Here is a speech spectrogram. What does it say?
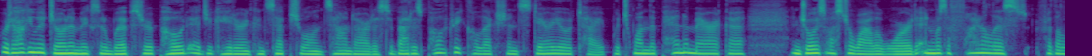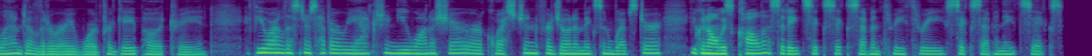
We're talking with Jonah Mixon Webster, poet, educator, and conceptual and sound artist, about his poetry collection Stereotype, which won the PEN America and Joyce Osterweil Award and was a finalist for the Lambda Literary Award for Gay Poetry. And if you, our listeners, have a reaction you want to share or a question for Jonah Mixon Webster, you can always call us at 866 733 6786.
